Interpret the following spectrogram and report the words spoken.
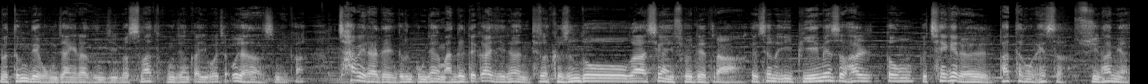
뭐 등대 공장이라든지 뭐 스마트 공장까지 오지, 오지 않았습니까? 차별화된 그런 공장을 만들 때까지는 최소한 그 정도가 시간이 소요되더라. 그래서 저는 이 BMS 활동 그 체계를 바탕으로 해서 추진하면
